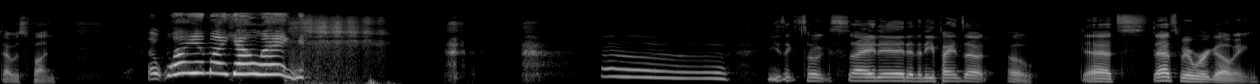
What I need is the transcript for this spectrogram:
That was fun. Uh, why am I yelling? uh, he's like so excited, and then he finds out, oh, that's that's where we're going.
